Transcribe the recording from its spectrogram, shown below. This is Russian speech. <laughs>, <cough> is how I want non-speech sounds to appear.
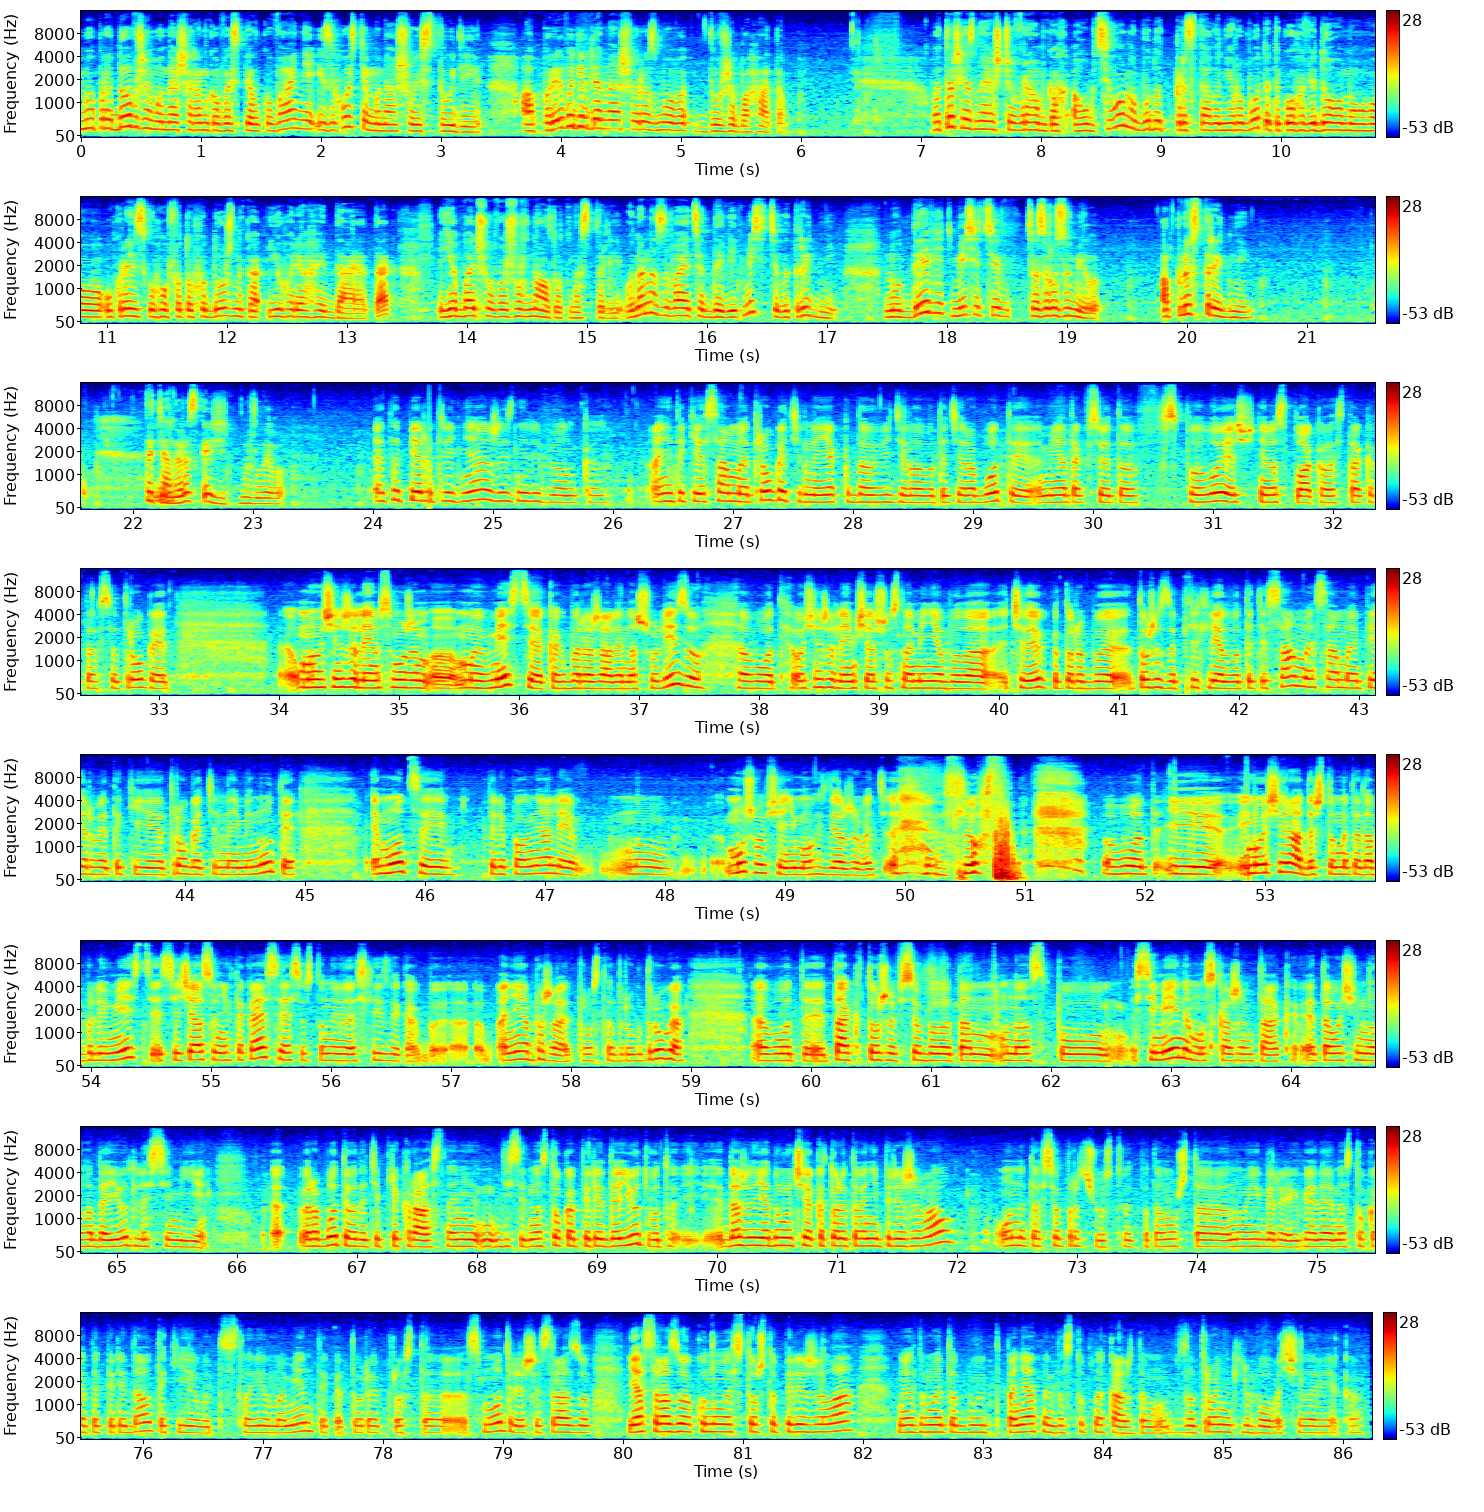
І ми продовжуємо наше ранкове спілкування із гостями нашої студії. А приводів для нашої розмови дуже багато. Отож, я знаю, що в рамках аукціону будуть представлені роботи такого відомого українського фотохудожника Ігоря Гайдая. Так я бачу ваш журнал тут на столі. Вони називаються «9 місяців і 3 дні. Ну, 9 місяців це зрозуміло. А плюс 3 дні. Тетяно, розкажіть, можливо. Это первые три дня жизни ребенка. Они такие самые трогательные. Я когда увидела вот эти работы, меня так все это всплыло, я чуть не расплакалась, так это все трогает. Мы очень жалеем с мужем, э, мы вместе как бы рожали нашу Лизу, вот, очень жалеем сейчас, что с нами не было человека, который бы тоже запечатлел вот эти самые-самые первые такие трогательные минуты. Эмоции переполняли, ну, муж вообще не мог сдерживать <laughs> слез. Вот. И, и мы очень рады, что мы тогда были вместе. Сейчас у них такая связь установилась с Лизой, как бы э, они обожают просто друг друга. Э, Вот. И так тоже все было там у нас по семейному, скажем так. Это очень много дает для семьи. Э, Работы вот эти прекрасные, они действительно настолько передают. Вот э, даже я думаю, человек, который этого не переживал, он это все прочувствует, потому что ну, Игорь Гайдай настолько это передал, такие вот словил моменты, которые просто смотришь и сразу, я сразу окунулась в то, что пережила, но я думаю, это будет понятно и доступно каждому, затронет любого человека.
